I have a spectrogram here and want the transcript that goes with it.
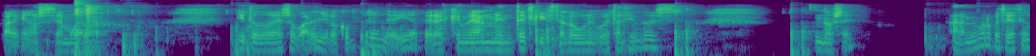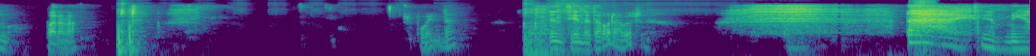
para que no se mueva y todo eso, vale, yo lo comprendería, pero es que realmente el cristal lo único que está haciendo es... No sé. Ahora mismo lo que estoy haciendo, para nada. Pues nada. Enciéndete ahora, a ver. Ay, Dios mío.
